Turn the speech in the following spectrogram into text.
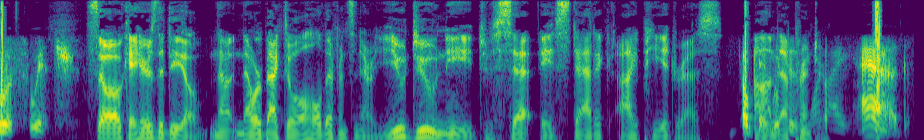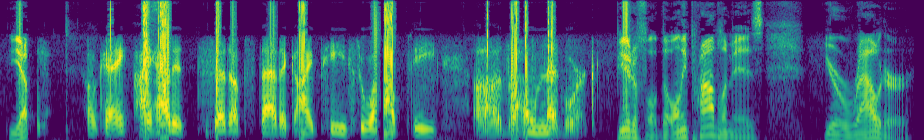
Through a switch. So okay, here's the deal. Now now we're back to a whole different scenario. You do need to set a static IP address Okay, on which that is printer. what I had. Yep. Okay, I had it set up static IP throughout the uh, the home network. Beautiful. The only problem is your router,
